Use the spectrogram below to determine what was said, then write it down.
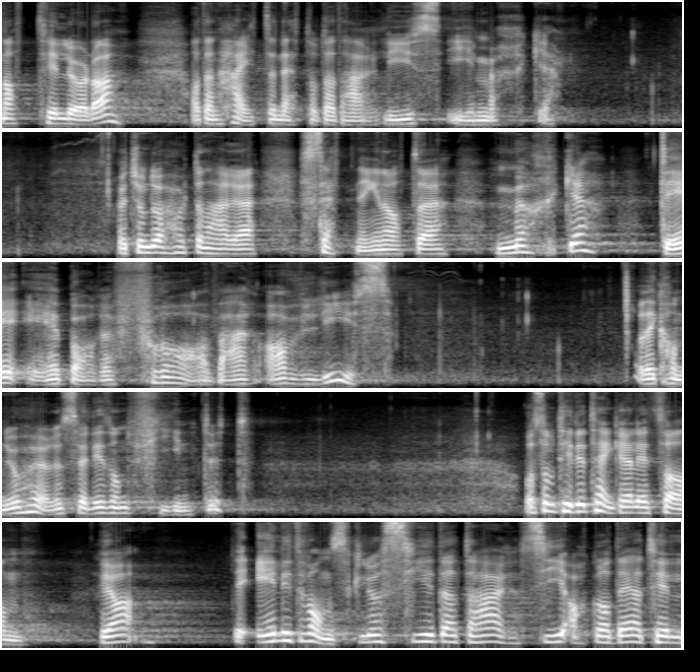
natt til lørdag, at den heter nettopp dette her, 'Lys i mørket'. Jeg vet ikke om du har hørt denne setningen at uh, mørket det er bare fravær av lys. Og Det kan jo høres veldig sånn fint ut. Og Samtidig tenker jeg litt sånn Ja, det er litt vanskelig å si dette her, si akkurat det til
